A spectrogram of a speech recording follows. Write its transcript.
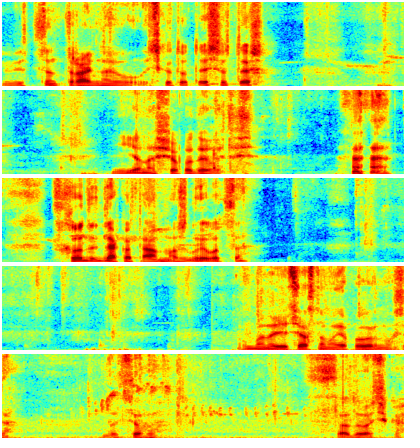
від центральної вулички, то те, що теж Є на що подивитись. Ха-ха. Сходи для кота, можливо, це. У мене є час, тому я повернуся до цього садочка.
